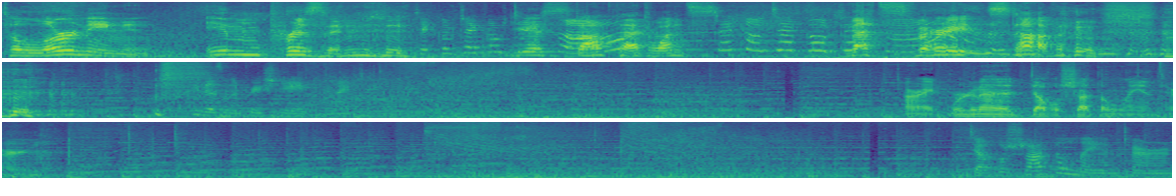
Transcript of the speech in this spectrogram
To learning in prison. Tickle, tickle, tickle. you stop that once. Tickle, tickle, tickle. That's very... Stop. he doesn't appreciate Alright, we're gonna double shot the Lanturn. Double shot the Lanturn.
